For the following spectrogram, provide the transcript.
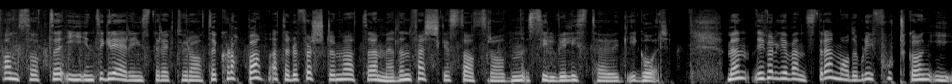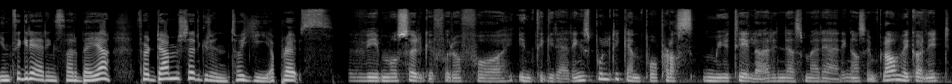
Ansatte i Integreringsdirektoratet klappa etter det første møtet med den ferske statsråden Sylvi Listhaug i går. Men ifølge Venstre må det bli fortgang i integreringsarbeidet før dem ser grunn til å gi applaus. Vi må sørge for å få integreringspolitikken på plass mye tidligere enn det som er regjeringa plan. Vi kan ikke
